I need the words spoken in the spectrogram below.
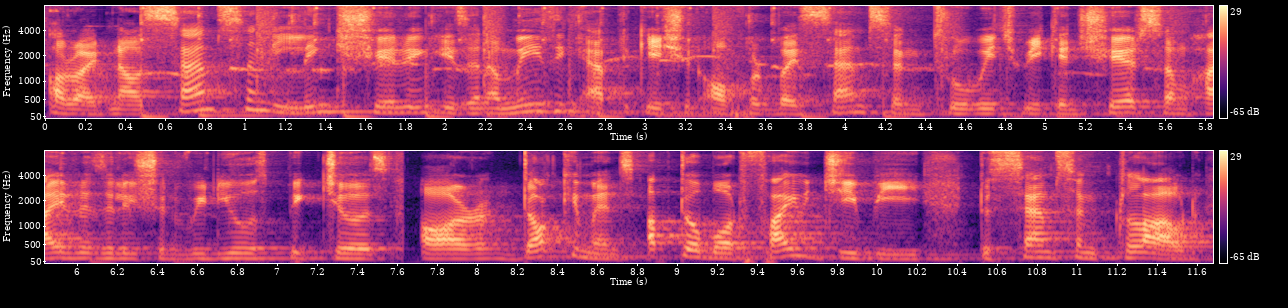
Alright, now Samsung Link Sharing is an amazing application offered by Samsung through which we can share some high resolution videos, pictures, or documents up to about 5 GB to Samsung Cloud,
